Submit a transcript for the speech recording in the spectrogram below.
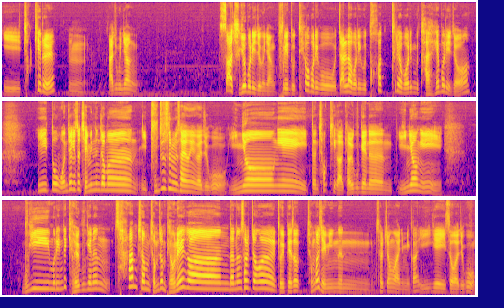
이 척키를 음, 아주 그냥 쏴 죽여버리죠. 그냥 불에도 태워버리고 잘라버리고 터트려버리고 다 해버리죠 이 또 원작에서 재밌는 점은 이 부두수를 사용해가지고 인형에 있던 척키가 결국에는 인형이 무기물인데 결국에는 사람처럼 점점 변해간다는 설정을 도입해서 정말 재밌는 설정 아닙니까? 이게 있어가지고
